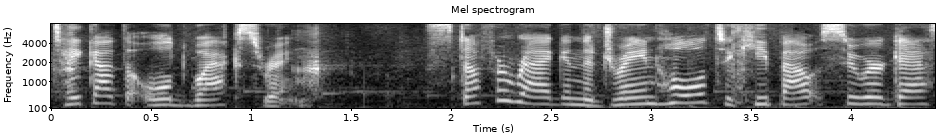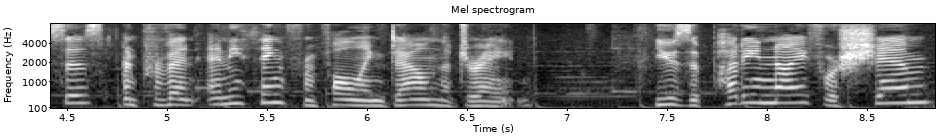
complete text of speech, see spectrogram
take out the old wax ring. Stuff a rag in the drain hole to keep out sewer gases and prevent anything from falling down the drain. Use a putty knife or shim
